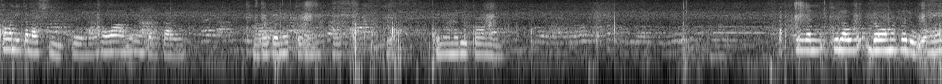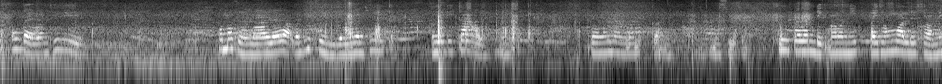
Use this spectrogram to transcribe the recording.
ก็วันนี้จะมาฉีดเลยนะ เพราะว่าไม่มีกันไกรหากันไกไม่เจอนะคะเดี๋ยวเรามาดูกันคือวันคือเราโดนมันสะดุอันนี้ตั้งแต่วันที่เขามาส่งมาแล้วอะวันที่สี่วันนี้วันที่วันนี้วันที่เก้าโดนมานานแล้วกันมาฉีดคือพอวันเด็กมาวันนี้ไปทั้งวันเลยค่ะ ไม่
